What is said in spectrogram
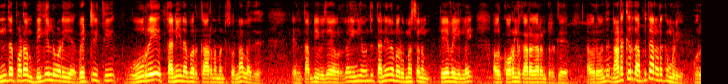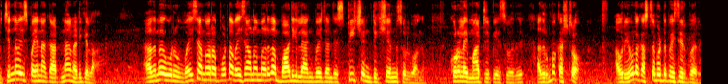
இந்த படம் பிகிலுடைய வெற்றிக்கு ஒரே தனிநபர் காரணம் என்று சொன்னால் அது என் தம்பி விஜய் அவர் தான். இனி வந்து தனிநபர் விமர்சனம் தேவையில்லை. அவர் குரல் கரகரன் இருக்குது அவர் வந்து நடக்கிறது அப்படி தான் நடக்க முடியும். ஒரு சின்ன வயசு பையனாக காட்டினா நடிக்கலாம். அது மாதிரி ஒரு வயசானவரை போட்டால் வயசான மாதிரி தான் பாடி லாங்குவேஜ் அந்த ஸ்பீச் அண்ட் டிக்ஷன் சொல்லுவாங்க. குரலை மாற்றி பேசுவது அது ரொம்ப கஷ்டம். அவர் எவ்வளோ கஷ்டப்பட்டு பேசியிருப்பார்.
